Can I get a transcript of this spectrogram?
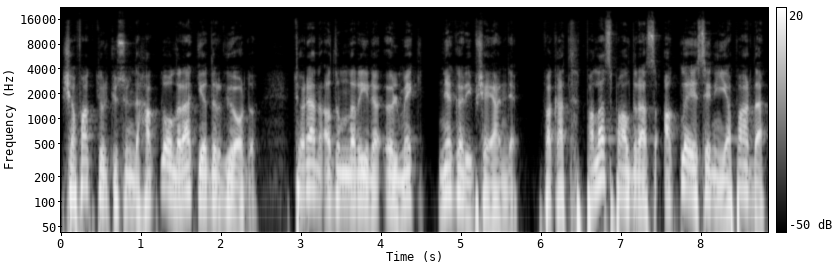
Şafak türküsünde haklı olarak yadırgıyordu. Tören adımlarıyla ölmek ne garip şey anne. Fakat palas paldıras aklı eseni yapar da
